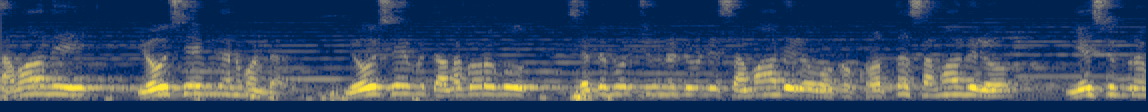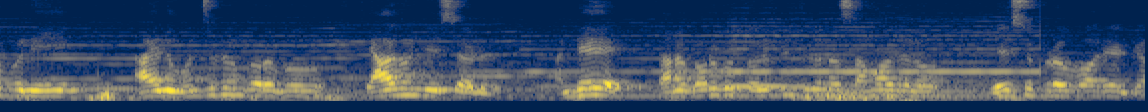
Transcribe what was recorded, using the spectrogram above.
సమాధి యోసేపుది అనమాట యోసేపు తన కొరకు సిద్ధపరుచుకున్నటువంటి సమాధిలో ఒక క్రొత్త సమాధిలో యేసుప్రభుని ఆయన ఉంచడం కొరకు త్యాగం చేశాడు. అంటే తన కొరకు తొలగించుకున్న సమాధిలో యేసుప్రభు వారి యొక్క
